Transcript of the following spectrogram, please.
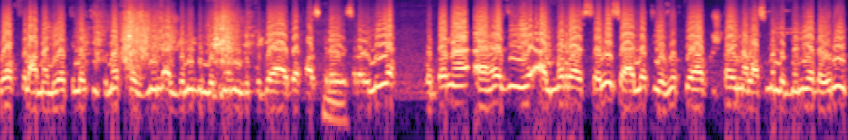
وقف العمليات التي تنفذ من الجنوب اللبناني باتجاه اهداف عسكرية إسرائيلية. ربما هذه المرة الثالثة التي يزور فيها هوكشتاين العاصمة اللبنانية بيروت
